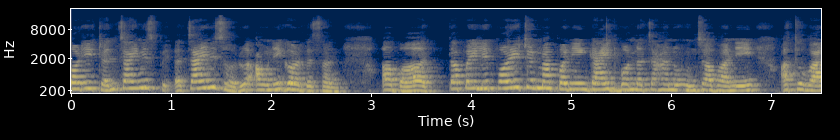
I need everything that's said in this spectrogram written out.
पर्यटन चाइनिज चाइनिजहरू आउने गर्दछन्। अब तपाईँले पर्यटनमा पनि गाइड बन्न चाहनुहुन्छ भने अथवा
